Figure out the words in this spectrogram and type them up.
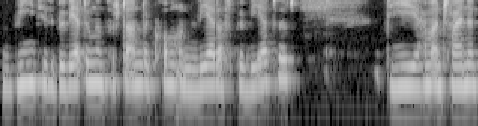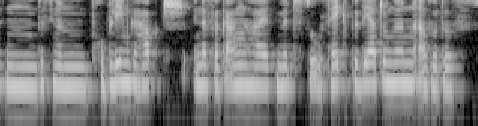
wie diese Bewertungen zustande kommen und wer das bewertet die haben anscheinend ein bisschen ein Problem gehabt in der Vergangenheit mit so Fake-Bewertungen, also dass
